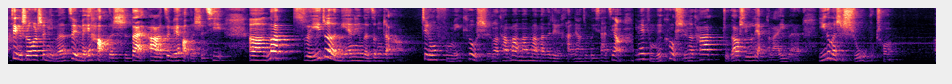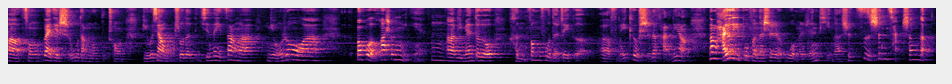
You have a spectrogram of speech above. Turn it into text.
这个时候是你们最美好的时代啊，最美好的时期啊。那随着年龄的增长，这种辅酶 Q 十呢，它慢慢慢慢的这个含量就会下降。因为辅酶 Q 十呢，它主要是有两个来源，一个呢是食物补充，啊，从外界食物当中补充，比如像我们说的一些内脏啊、牛肉啊。包括花生米，嗯啊，里面都有很丰富的这个呃辅酶 Q 十的含量。那么还有一部分呢，是我们人体呢是自身产生的。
